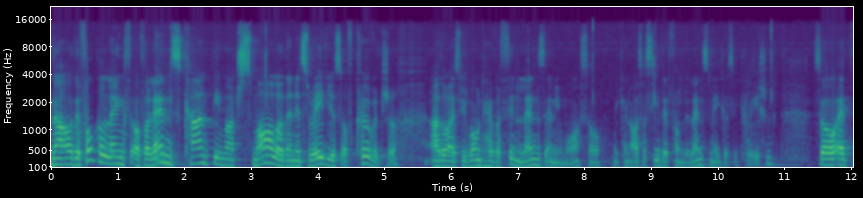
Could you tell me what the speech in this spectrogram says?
Now, the focal length of a lens can't be much smaller than its radius of curvature. Otherwise, we won't have a thin lens anymore. So we can also see that from the lens maker's equation. So at,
